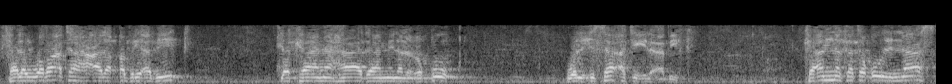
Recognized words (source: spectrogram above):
فلو وضعتها على قبر أبيك لكان هذا من العقوق والإساءة إلى أبيك. كأنك تقول للناس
